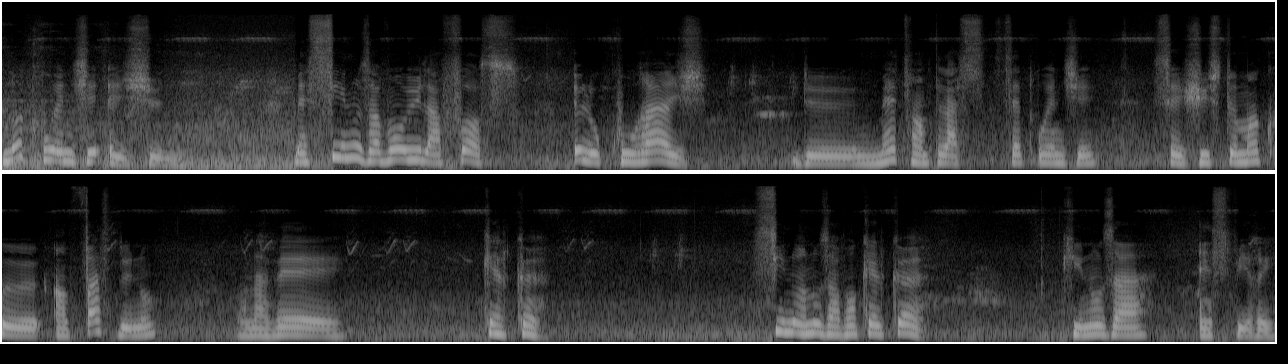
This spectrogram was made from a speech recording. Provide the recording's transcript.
Notre ONG est jeune, mais si nous avons eu la force et le courage de mettre en place cette ONG, c'est justement qu'en face de nous, on avait quelqu'un. Sinon, nous avons quelqu'un qui nous a inspirés.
